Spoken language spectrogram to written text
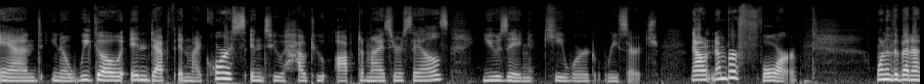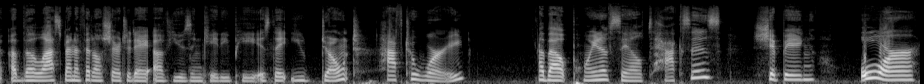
And, you know, we go in depth in my course into how to optimize your sales using keyword research. Now, number four, one of the bene- uh, the last benefit I'll share today of using KDP is that you don't have to worry about point of sale taxes, shipping, or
